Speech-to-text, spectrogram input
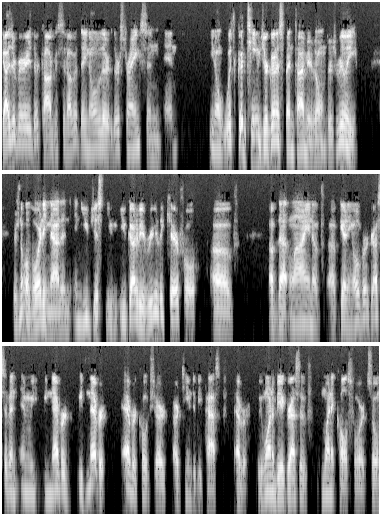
guys are very, they're cognizant of it. They know their, their strengths and, and, you know, with good teams, you're going to spend time in your zone. There's really, there's no avoiding that. And, and you just, you, you got to be really careful of, of that line of, of getting over aggressive. And, and we, we never, we've never ever coached our, our team to be passive ever. We want to be aggressive when it calls for it. So,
